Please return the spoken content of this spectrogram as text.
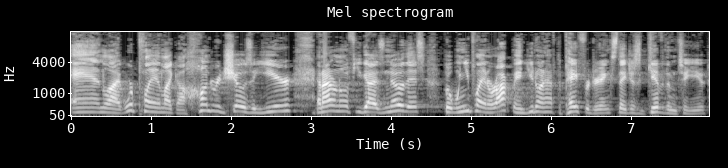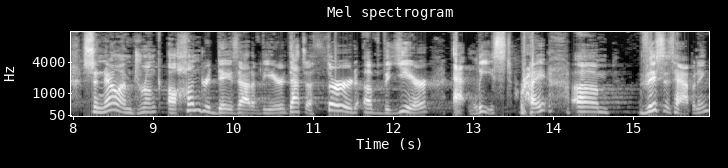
and like we're playing like a hundred shows a year. And I don't know if you guys know this, but when you play in a rock band, you don't have to pay for drinks. They just give them to you. So now I'm drunk a hundred days out of the year. That's a third of the year at least, right? Um, this is happening.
